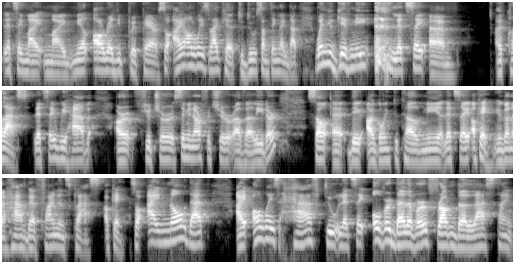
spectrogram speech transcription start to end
let's say my, my meal already prepared. So I always like uh, to do something like that. When you give me, let's say, um, a class. Let's say we have our future seminar future of a leader. So uh, they are going to tell me, let's say, okay, you're going to have the finance class. Okay. So I know that I always have to, let's say, over deliver from the last time.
